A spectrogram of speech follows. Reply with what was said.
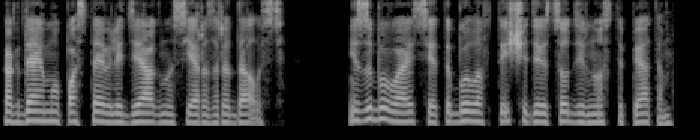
Когда ему поставили диагноз, я разрыдалась. Не забывайте, это было в 1995-м.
